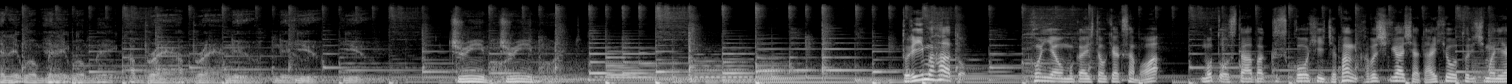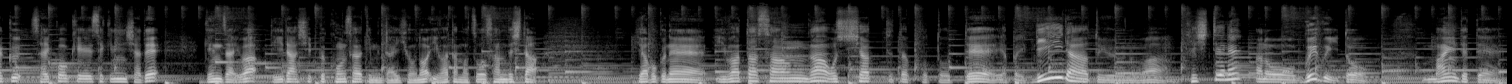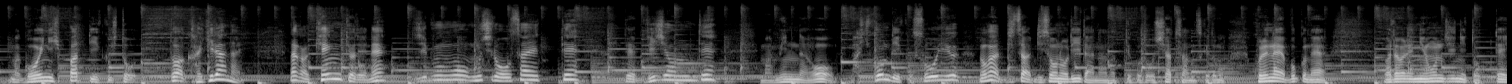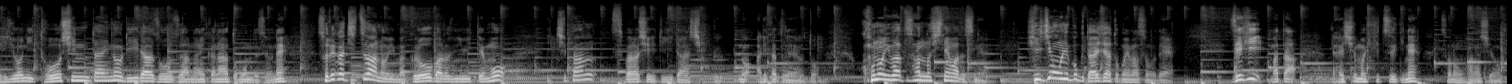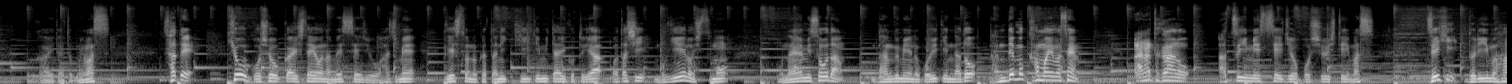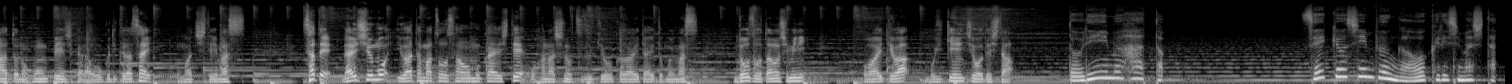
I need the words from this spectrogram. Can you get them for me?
and it will, make, it will make a brand, a brand new, new you, you. Dream, heart. dream heart. ドリームハート今夜お迎えしたお客様は元スターバックスコーヒージャパン株式会社代表取締役最高経営責任者で現在はリーダーシップコンサルティング代表の岩田松夫さんでしたいや僕ね岩田さんがおっしゃってたことでやっぱりリーダーというのは決してねあのぐいぐいと前に出て、まあ、強引に引っ張っていく人とは限らない。なんか謙虚でね自分をむしろ抑えてでビジョンでまあ、みんなを巻き込んでいくそういうのが実は理想のリーダーなんだっていうことをおっしゃってたんですけどもこれね僕ね我々日本人にとって非常に等身大のリーダー像じゃないかなと思うんですよね。それが実はあの今グローバルに見ても一番素晴らしいリーダーシップのあり方であると。この岩田さんの視点はですね非常に僕大事だと思いますのでぜひまた来週も引き続きねそのお話を伺いたいと思います。さて今日ご紹介したようなメッセージをはじめゲストの方に聞いてみたいことや私茂木への質問お悩み相談番組へのご意見など何でも構いません。あなたからの熱いメッセージを募集しています。ぜひドリームハートのホームページからお送りください。お待ちしています。さて来週も岩田松尾さんをお迎えしてお話の続きを伺いたいと思います。どうぞお楽しみに。お相手は茂木健一郎でした。ドリームハート。政教新聞がお送りしました。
